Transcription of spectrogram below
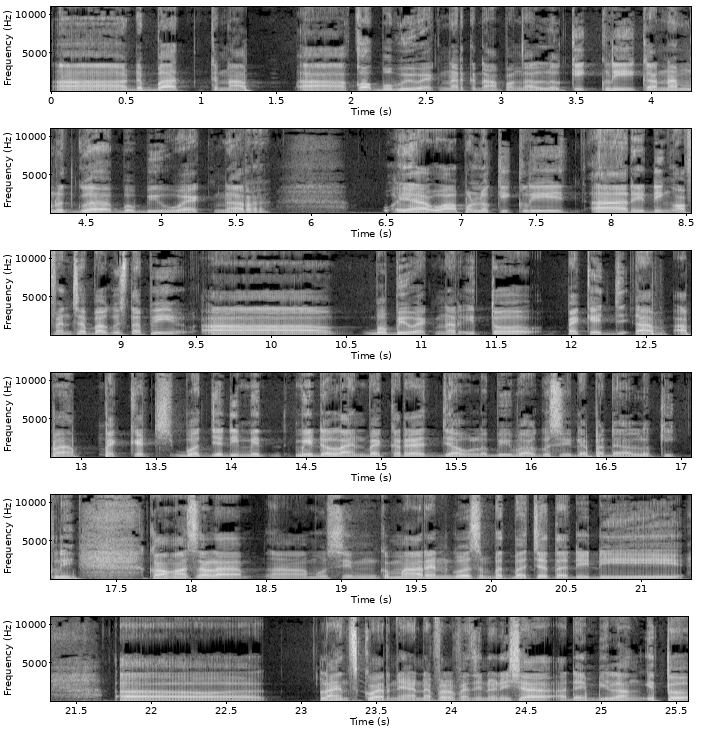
uh, debat kenapa uh, kok Bobby Wagner kenapa nggak Lucky Klee? Karena menurut gue Bobby Wagner ya walaupun Lucky Klee uh, reading offense-nya bagus tapi uh, Bobby Wagner itu package apa package buat jadi mid, middle linebacker-nya jauh lebih bagus sih daripada Lucky Klee. Kalau nggak salah uh, musim kemarin gue sempat baca tadi di uh, line square-nya NFL fans Indonesia ada yang bilang itu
